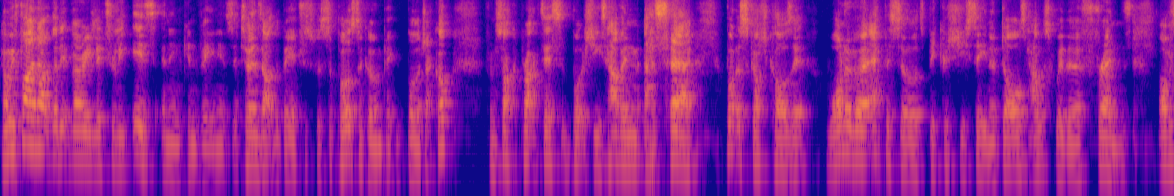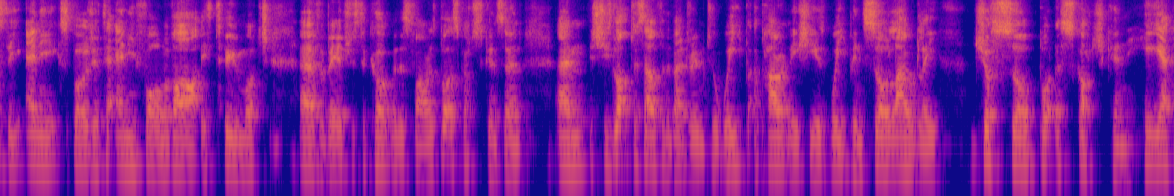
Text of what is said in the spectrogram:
And we find out that it very literally is an inconvenience. It turns out that Beatrice was supposed to go and pick Bojack up from soccer practice, but she's having, as uh, Butterscotch calls it, one of her episodes because she's seen a doll's house with her friends. Obviously, any exposure to any form of art is too much uh, for Beatrice to cope with as far as Butterscotch is concerned. Um, she's locked herself in the bedroom to weep. Apparently, she is weeping so loudly just so Butterscotch can hear.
